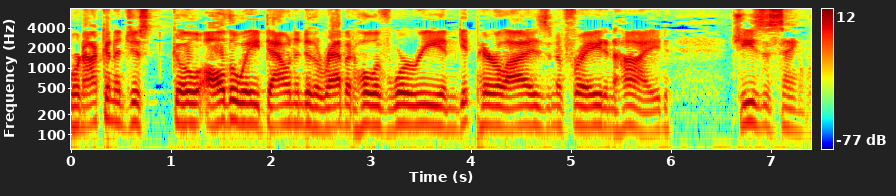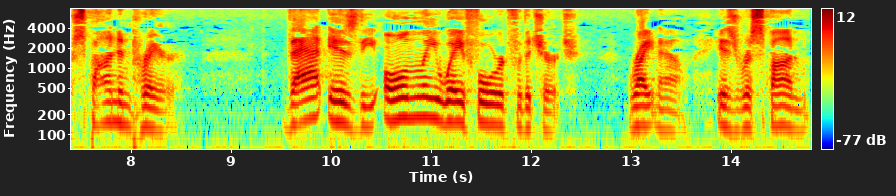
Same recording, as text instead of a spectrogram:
We're not going to just go all the way down into the rabbit hole of worry and get paralyzed and afraid and hide. Jesus is saying, respond in prayer. That is the only way forward for the church right now is respond.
